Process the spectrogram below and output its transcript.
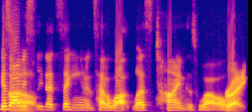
Because Um, obviously that second unit's had a lot less time as well. Right.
